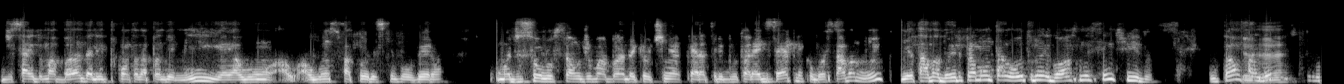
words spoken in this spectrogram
de sair de uma banda ali por conta da pandemia e algum, alguns fatores que envolveram uma dissolução de uma banda que eu tinha, que era tributo a Led Zeppelin, que eu gostava muito, e eu tava doido para montar outro negócio nesse sentido. Então, fazer uhum.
